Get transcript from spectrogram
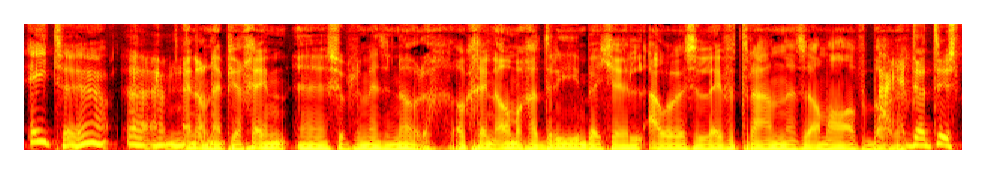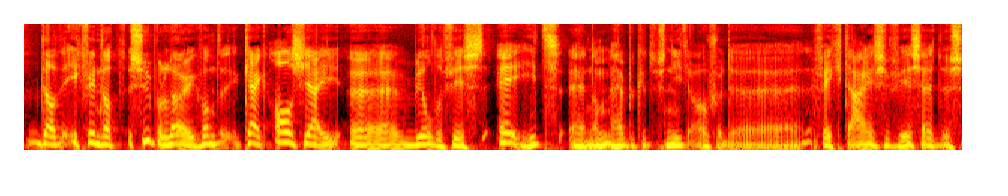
eten. Ehm, En dan heb je geen eh, supplementen nodig. Ook geen omega-3, een beetje ouderwetse levertraan. Het is allemaal overbodig. Nou ja, dat is, dat, ik vind dat superleuk. Want kijk, als jij eh, wilde vis eet... en dan heb ik het dus niet over de vegetarische vis... Hè, dus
